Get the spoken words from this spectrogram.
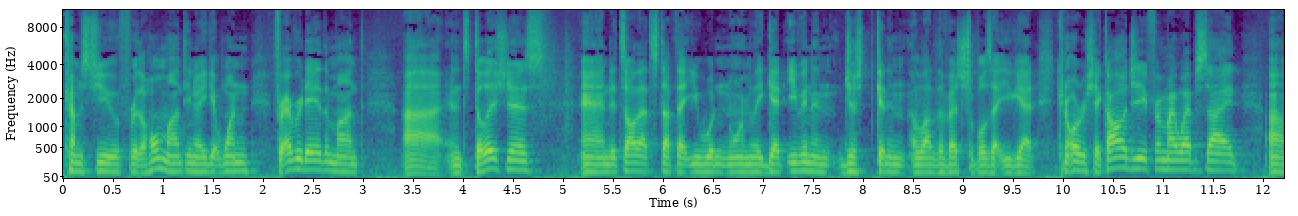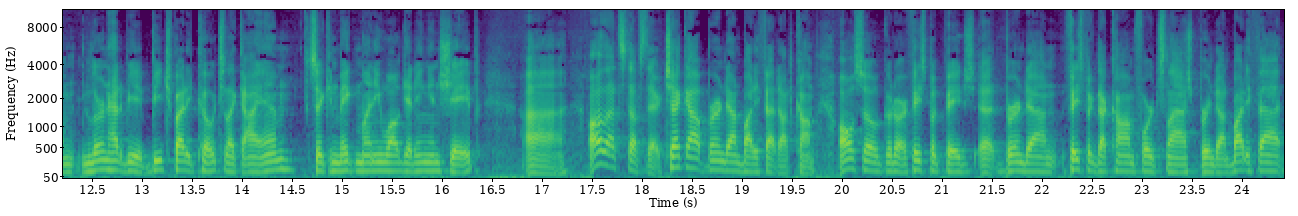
comes to you for the whole month. You know, you get one for every day of the month, uh, and it's delicious and it's all that stuff that you wouldn't normally get, even in just getting a lot of the vegetables that you get. You can order Shakeology from my website. Um, learn how to be a Beachbody coach like I am, so you can make money while getting in shape. Uh, all that stuff's there. Check out burndownbodyfat.com. Also, go to our Facebook page, uh, burndown, facebook.com forward slash burndownbodyfat.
